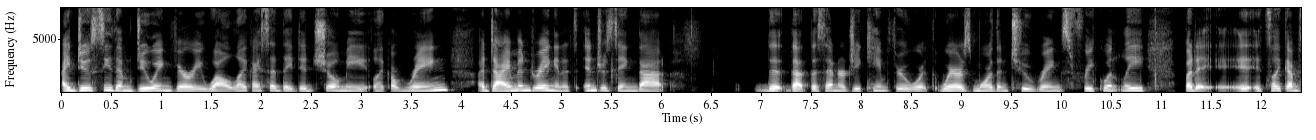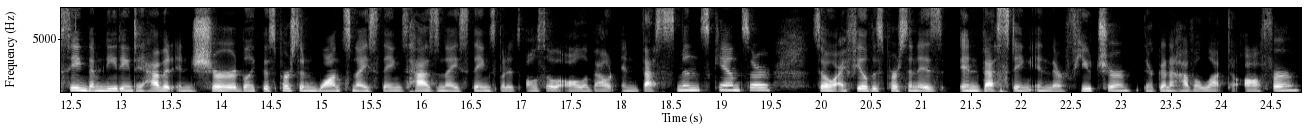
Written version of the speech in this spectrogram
I do see them doing very well. Like I said, they did show me like a ring, a diamond ring, and it's interesting that that that this energy came through wears more than two rings frequently but it, it, it's like i'm seeing them needing to have it insured. Like this person wants nice things has nice things but it's also all about investments cancer. So i feel this person is investing in their future. They're going to have a lot to offer.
